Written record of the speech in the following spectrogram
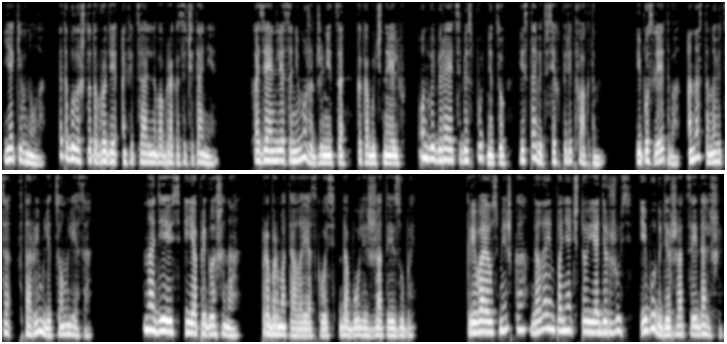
Я кивнула. Это было что-то вроде официального бракосочетания. Хозяин леса не может жениться, как обычный эльф. Он выбирает себе спутницу и ставит всех перед фактом. И после этого она становится вторым лицом леса. «Надеюсь, я приглашена», — пробормотала я сквозь до боли сжатые зубы. Кривая усмешка дала им понять, что я держусь и буду держаться и дальше.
